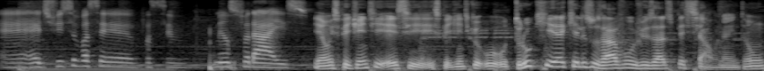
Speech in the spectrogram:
é, é difícil você, você mensurar isso. E é um expediente, esse expediente que o, o truque é que eles usavam o juizado especial, né? Então,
